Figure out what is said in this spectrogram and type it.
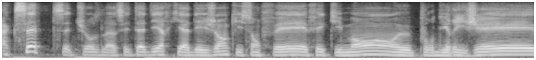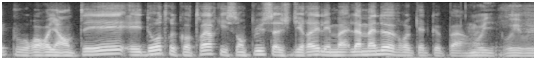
acceptent cette chose-là, c'est-à-dire qu'il y a des gens qui sont faits effectivement euh, pour diriger, pour orienter, et d'autres, au contraire, qui sont plus, je dirais, les la manœuvre quelque part. Hein. Oui, oui, oui,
